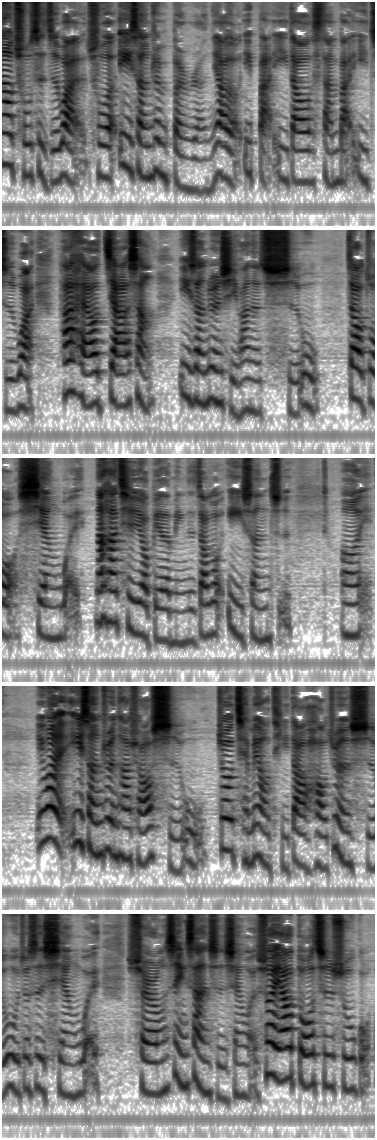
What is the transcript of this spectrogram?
那除此之外，除了益生菌本人要有一百亿到三百亿之外，它还要加上益生菌喜欢的食物，叫做纤维。那它其实有别的名字，叫做益生质，嗯。因为益生菌它需要食物，就前面有提到，好菌的食物就是纤维，水溶性膳食纤维，所以要多吃蔬果，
